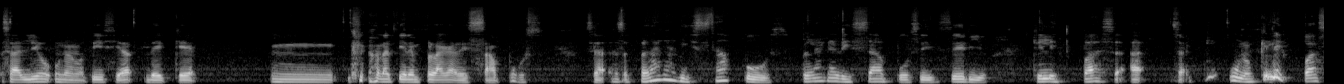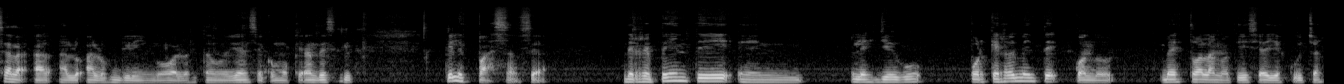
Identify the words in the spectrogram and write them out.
salió una noticia de que mm, ahora tienen plaga de sapos. O sea, plaga de sapos, plaga de sapos, en serio. ¿Qué les pasa a, o sea, uno, qué les pasa a, a, los gringos, a los estadounidenses, como quieran decir? ¿Qué les pasa? O sea, de repente em, les llegó, porque realmente cuando ves toda la noticia y escuchas,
